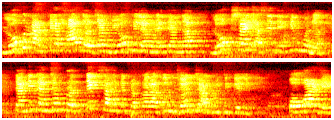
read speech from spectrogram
लोकनाट्य हा दर्जा मिळवून दिल्यामुळे त्यांना लोकशाही असे देखील म्हणत त्यांनी त्यांच्या प्रत्येक साहित्य प्रकारातून जनजागृती केली. पोवाडे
